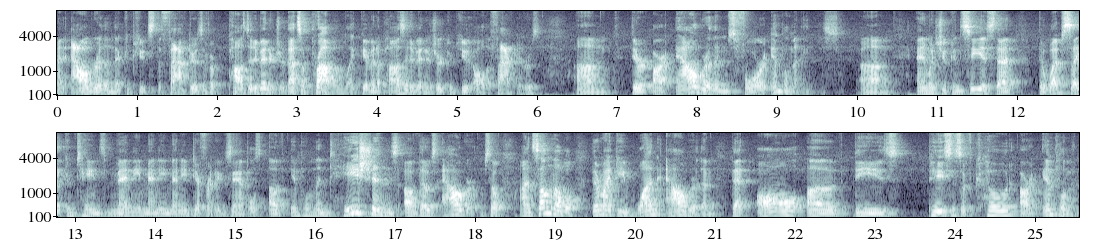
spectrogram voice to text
an algorithm that computes the factors of a positive integer. That's a problem. Like given a positive integer, compute all the factors. Um, there are algorithms for implementing this. Um, and what you can see is that the website contains many, many, many different examples of implementations of those algorithms. So on some level, there might be one algorithm that all of these pieces of code are implementing,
